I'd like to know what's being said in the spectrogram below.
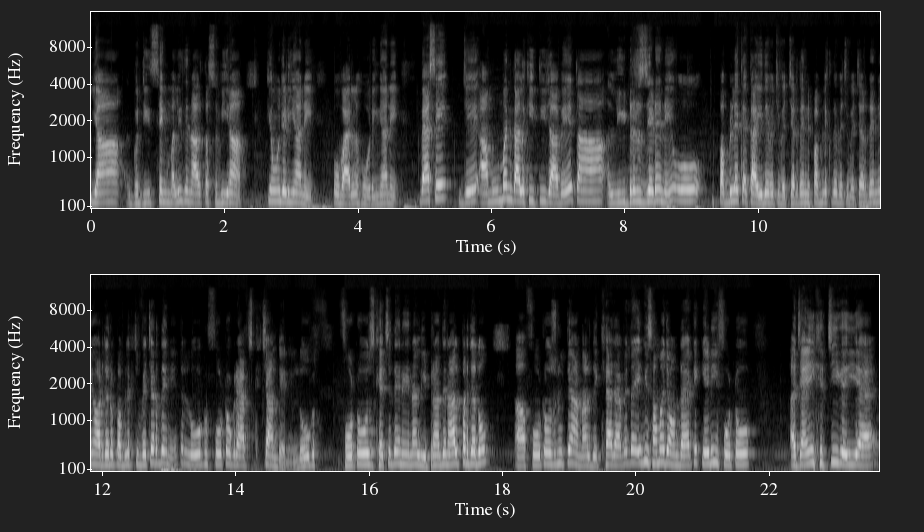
ਜਾਂ ਗੁਰਜੀਤ ਸਿੰਘ ਮੱਲੀ ਦੇ ਨਾਲ ਤਸਵੀਰਾਂ ਕਿਉਂ ਜਿਹੜੀਆਂ ਨੇ ਉਹ ਵਾਇਰਲ ਹੋ ਰਹੀਆਂ ਨੇ? ਵੈਸੇ ਜੇ ਆਮੂਮਨ ਗੱਲ ਕੀਤੀ ਜਾਵੇ ਤਾਂ ਲੀਡਰਸ ਜਿਹੜੇ ਨੇ ਉਹ ਪਬਲਿਕ ਇਕਾਈ ਦੇ ਵਿੱਚ ਵਿਚਰਦੇ ਨੇ, ਪਬਲਿਕ ਦੇ ਵਿੱਚ ਵਿਚਰਦੇ ਨੇ ਔਰ ਜਦੋਂ ਪਬਲਿਕ 'ਚ ਵਿਚਰਦੇ ਨੇ ਤੇ ਲੋਕ ਫੋਟੋਗ੍ਰਾਫਸ ਖਿਚਾਉਂਦੇ ਨੇ, ਲੋਕ ਫੋਟੋਜ਼ ਖਿੱਚਦੇ ਨੇ ਇਹਨਾਂ ਲੀਡਰਾਂ ਦੇ ਨਾਲ। ਪਰ ਜਦੋਂ ਫੋਟੋਜ਼ ਨੂੰ ਧਿਆਨ ਨਾਲ ਦੇਖਿਆ ਜਾਵੇ ਤਾਂ ਇਹ ਵੀ ਸਮਝ ਆਉਂਦਾ ਹੈ ਕਿ ਕਿਹੜੀ ਫੋਟੋ ਅਜਾਈ ਖਿੱਚੀ ਗਈ ਹੈ,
